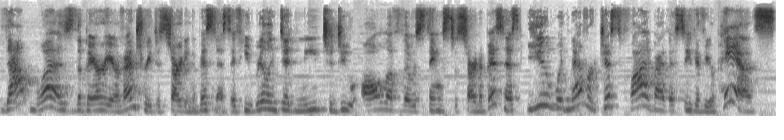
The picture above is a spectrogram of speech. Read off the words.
that was the barrier of entry to starting a business, if you really did need to do all of those things to start a business, you would never just fly by the seat of your pants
